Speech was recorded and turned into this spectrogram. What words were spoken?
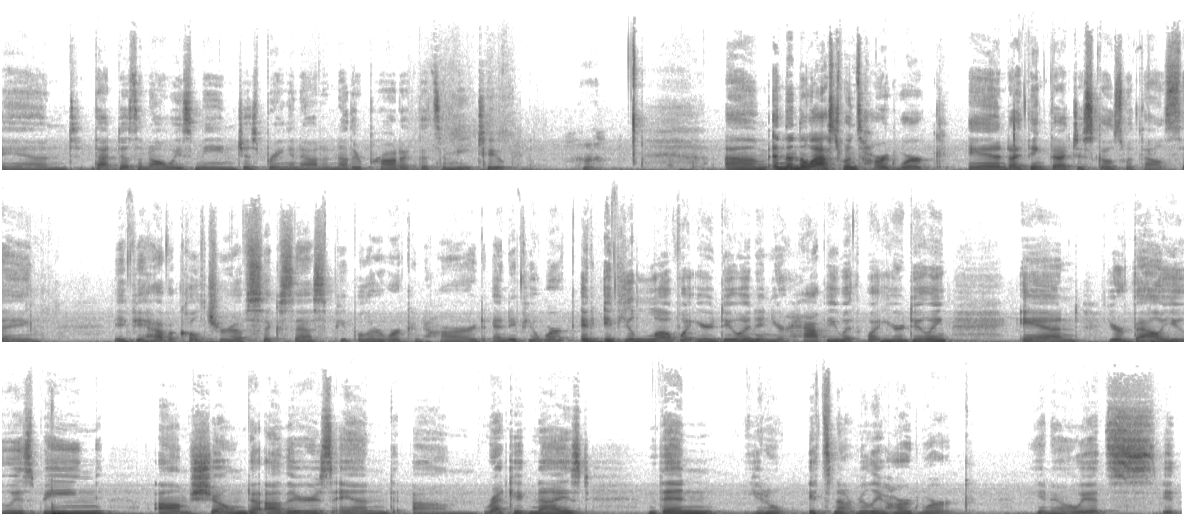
And that doesn't always mean just bringing out another product that's a me too. Um, and then the last one's hard work. And I think that just goes without saying. If you have a culture of success, people are working hard. And if you work, and if you love what you're doing and you're happy with what you're doing, and your value is being um, shown to others and um, recognized, then you know it's not really hard work. You know, it's it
